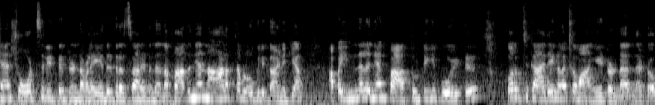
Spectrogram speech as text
ഞാൻ ഷോർട്സിൽ ഇട്ടിട്ടുണ്ട്. അവളെ ഏത് ഡ്രസ്സാണ് ഇടുന്നതെന്ന്. അപ്പോൾ അത് ഞാൻ നാളത്തെ വ്ളോഗിൽ കാണിക്കാം. അപ്പോൾ ഇന്നലെ ഞാൻ പാത്തൂട്ടിക്ക് പോയിട്ട് കുറച്ച് കാര്യങ്ങളൊക്കെ വാങ്ങിയിട്ടുണ്ടായിരുന്നു കേട്ടോ.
